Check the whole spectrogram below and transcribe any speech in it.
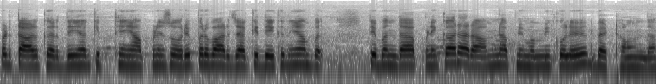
ਪੜਤਾਲ ਕਰਦੇ ਹਾਂ ਕਿੱਥੇ ਆ। ਆਪਣੇ ਸਹੁਰੇ ਪਰਿਵਾਰ ਜਾ ਕੇ ਦੇਖਦੇ ਹਾਂ ਬ- ਅਤੇ ਬੰਦਾ ਆਪਣੇ ਘਰ ਆਰਾਮ ਨਾਲ ਆਪਣੀ ਮੰਮੀ ਕੋਲ ਬੈਠਾ ਹੁੰਦਾ।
